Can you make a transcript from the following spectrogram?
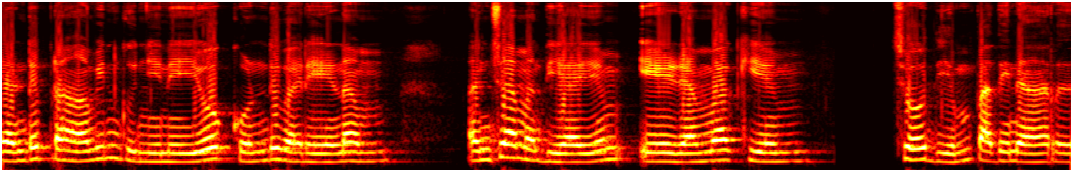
രണ്ട് പ്രാവിൻ കുഞ്ഞിനെയോ കൊണ്ടുവരേണം. അഞ്ചാം അധ്യായം ഏഴാം വാക്യം. ചോദ്യം പതിനാറ്.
